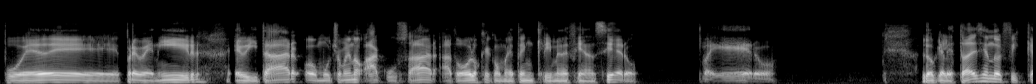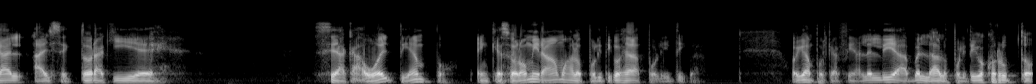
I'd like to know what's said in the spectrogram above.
puede prevenir, evitar o mucho menos acusar a todos los que cometen crímenes financieros. Pero lo que le está diciendo el fiscal al sector aquí es, se acabó el tiempo en que solo mirábamos a los políticos y a las políticas. Oigan, porque al final del día, ¿verdad? Los políticos corruptos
